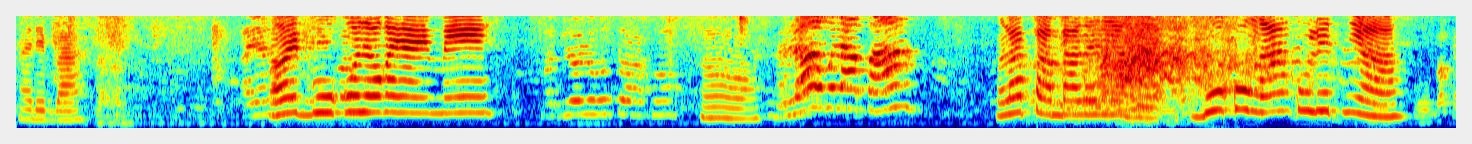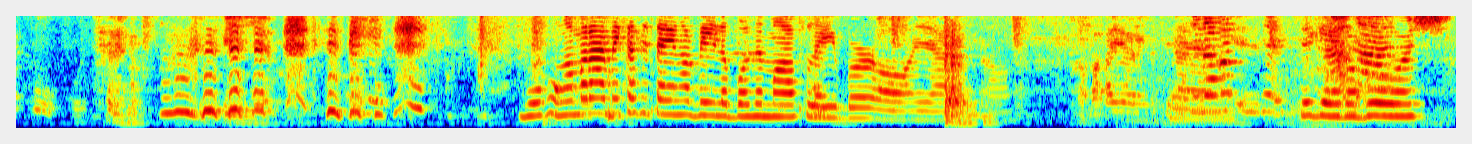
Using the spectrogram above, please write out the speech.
Ah, diba? Ay, buko daw kay Jaime. Magluluto ako. Oo. Wala, wala pa? Wala pa, ang bagal niya. di. Buko nga, ang kulit niya. Oh, bakit buko? Buko nga, marami kasi tayong available ng mga flavor. Oh, ayan. Oh. Kapakayo rin kasi. Sige, babush.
